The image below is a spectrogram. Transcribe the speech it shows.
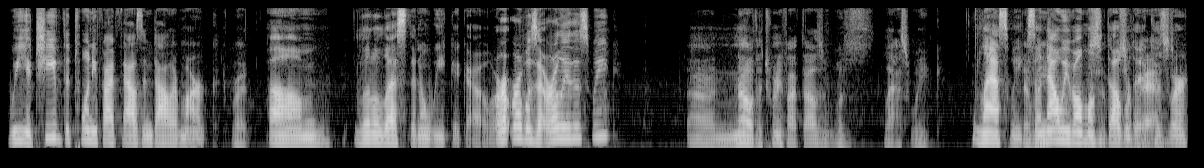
we achieved the $25000 mark Right. um, a little less than a week ago or, or was it early this week Uh, no, the twenty five thousand was last week. last week. That So we now we've almost doubled it because surpassed we're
